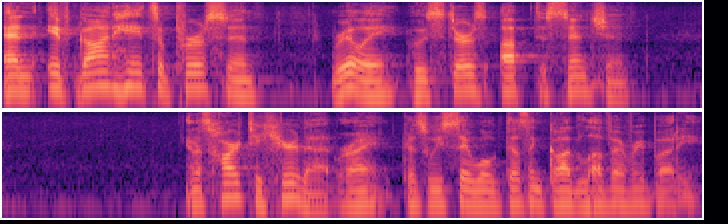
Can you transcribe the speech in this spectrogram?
And if God hates a person, really, who stirs up dissension, and it's hard to hear that, right? Because we say, well, doesn't God love everybody?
